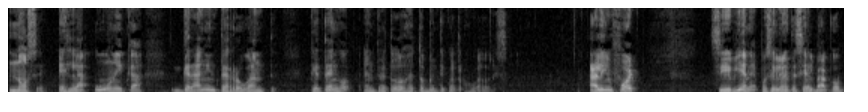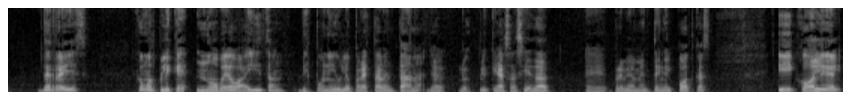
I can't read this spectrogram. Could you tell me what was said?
no sé. Es la única gran interrogante que tengo entre todos estos 24 jugadores. Alin Ford, si viene, posiblemente sea el backup de Reyes. Como expliqué, no veo a Ethan disponible para esta ventana. Ya lo expliqué a saciedad eh, previamente en el podcast. Y Collier,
